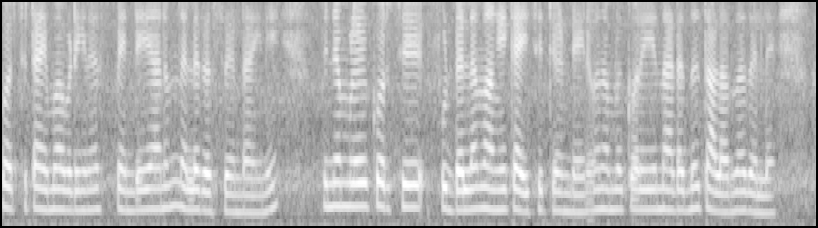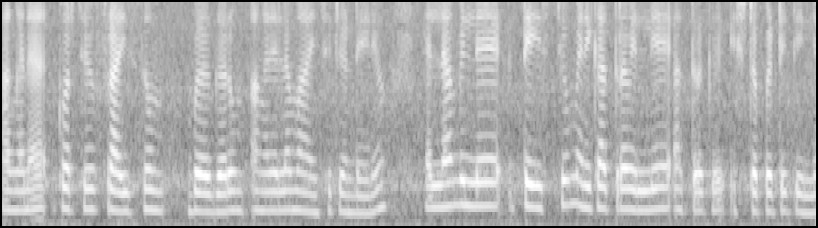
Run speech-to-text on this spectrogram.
കുറച്ച് ടൈം അവിടെ ഇങ്ങനെ സ്പെൻഡ് ചെയ്യാനും നല്ല രസമുണ്ടായിന്. പിന്നെ നമ്മൾ കുറച്ച് ഫുഡെല്ലാം വാങ്ങി കഴിച്ചിട്ടുണ്ടായിരുന്നു. നമ്മൾ കുറേ നടന്ന് തളർന്നതല്ലേ? അങ്ങനെ കുറച്ച് ഫ്രൈസും ബർഗറും അങ്ങനെയെല്ലാം വാങ്ങിച്ചിട്ടുണ്ടായിരുന്നു. എല്ലാം വലിയ ടേസ്റ്റും എനിക്ക് അത്ര വലിയ അത്രയ്ക്ക് ഇഷ്ടപ്പെട്ടിട്ടില്ല.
